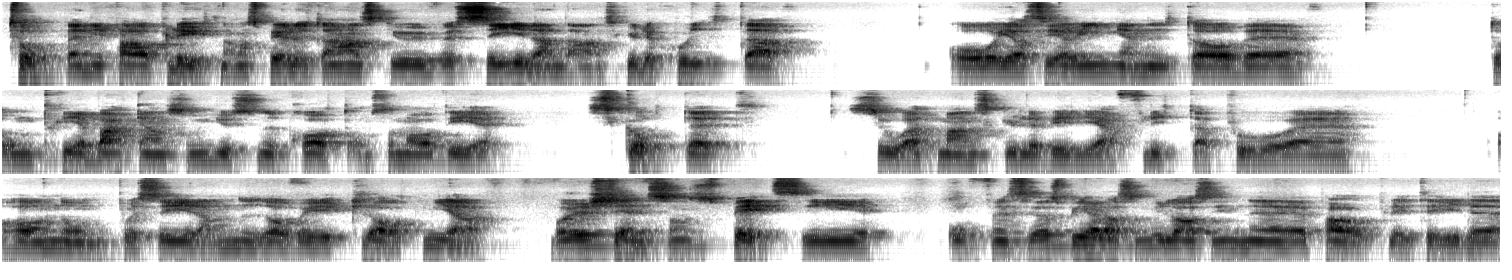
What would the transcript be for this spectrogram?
toppen i paraplyt när man spelade utan han stod ju vid sidan där han skulle skjuta. Och jag ser ingen utav eh, de tre backarna som just nu pratar om som har det skottet så att man skulle vilja flytta på eh, och ha någon på sidan. Nu har vi klart mer vad det känns som spets i offensiva spelare som vill ha sin eh, powerplay-tid. Eh,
